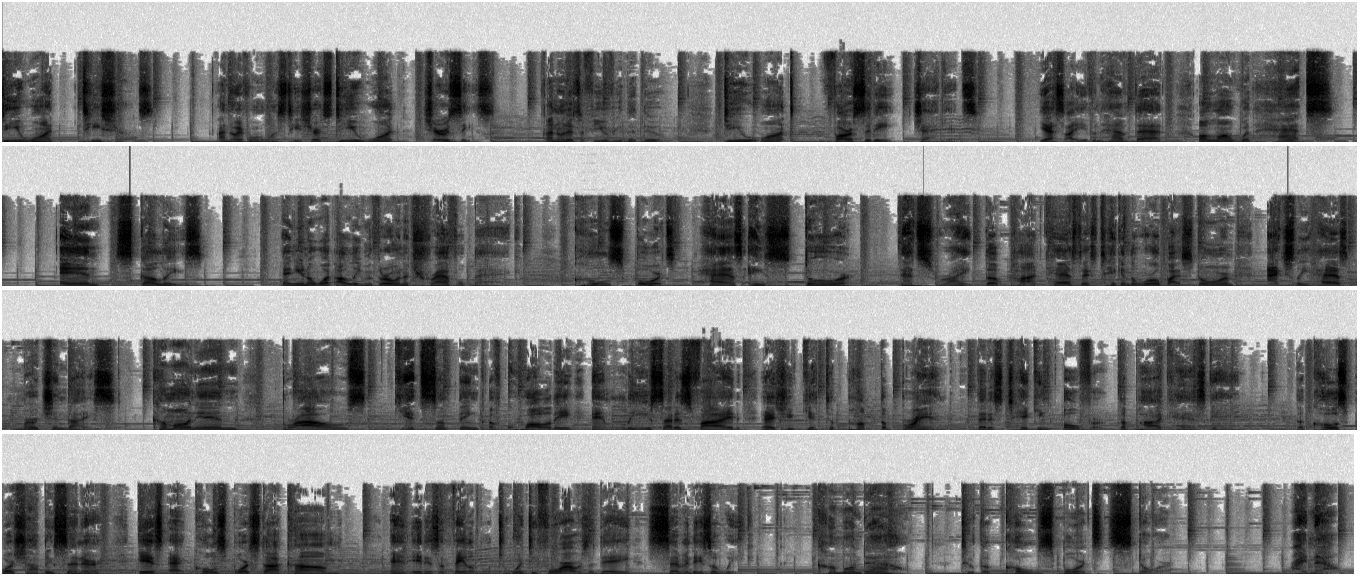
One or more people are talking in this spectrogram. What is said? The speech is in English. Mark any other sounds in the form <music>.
Do you want t-shirts? I know everyone wants t-shirts. Do you want jerseys? I know there's a few of you that do. Do you want varsity jackets? Yes, I even have that along with hats and scullies. And you know what? I'll even throw in a travel bag. Cole Sportz has a store. That's right. The podcast that's taken the world by storm actually has merchandise. Come on in, browse, get something of quality, and leave satisfied as you get to pump the brand that is taking over the podcast game. The Cole Sportz Shopping Center is at colesportz.com and it is available 24 hours a day, 7 days a week. Come on down to the Cole Sportz store right now.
